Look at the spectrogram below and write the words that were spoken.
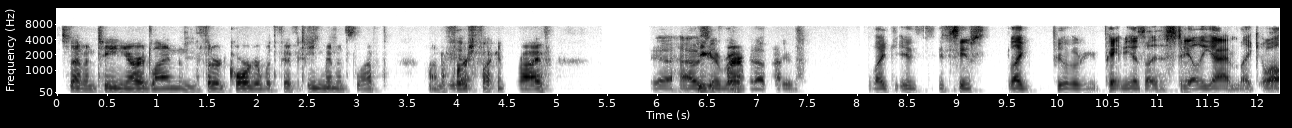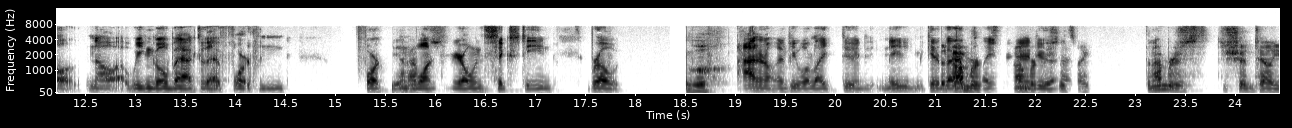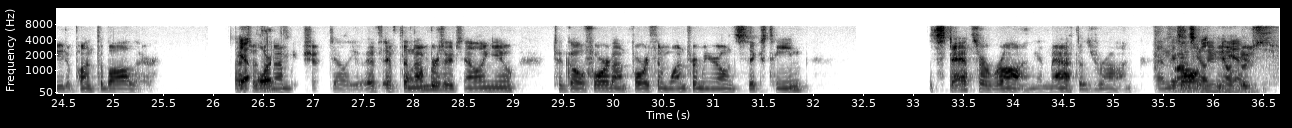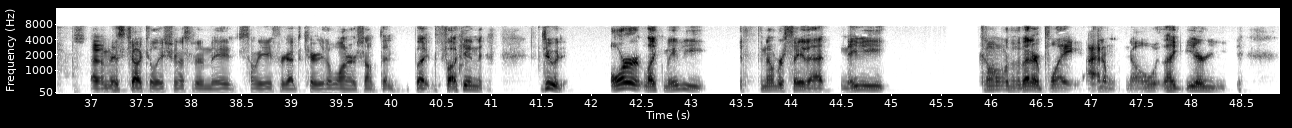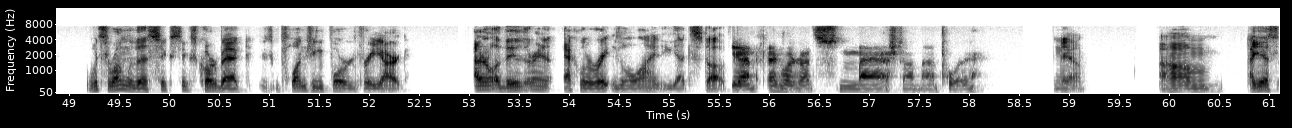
17 yard line in the third quarter with 15 minutes left on the Yeah. first fucking drive. Yeah, I was You gonna can bring it up too. Like it, it seems like people would paint me as a Staley guy. I'm like, well, no, we can go back to that fourth and fourth Yeah, and that one was- from your own 16, bro. Ugh. I don't know. And people are like, dude, maybe get a The better numbers, play if you're do numbers. that. It's like the numbers should tell you to punt the ball there. That's Yeah, what or- the numbers should tell you. If if the numbers are telling you to go for it on fourth and one from your own 16, the stats are wrong and math is wrong. A, all miscal- yeah. a miscalculation must have been made. Somebody forgot to carry the one or something. But fucking, dude, or like maybe if the numbers say that, maybe come up with a better play. I don't know. Like you're, what's wrong with a six six quarterback plunging forward for a yard? I don't know. They ran Ekeler right into the line. He got stuck. Yeah, and Ekeler got smashed on that play. Yeah. Um, I guess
